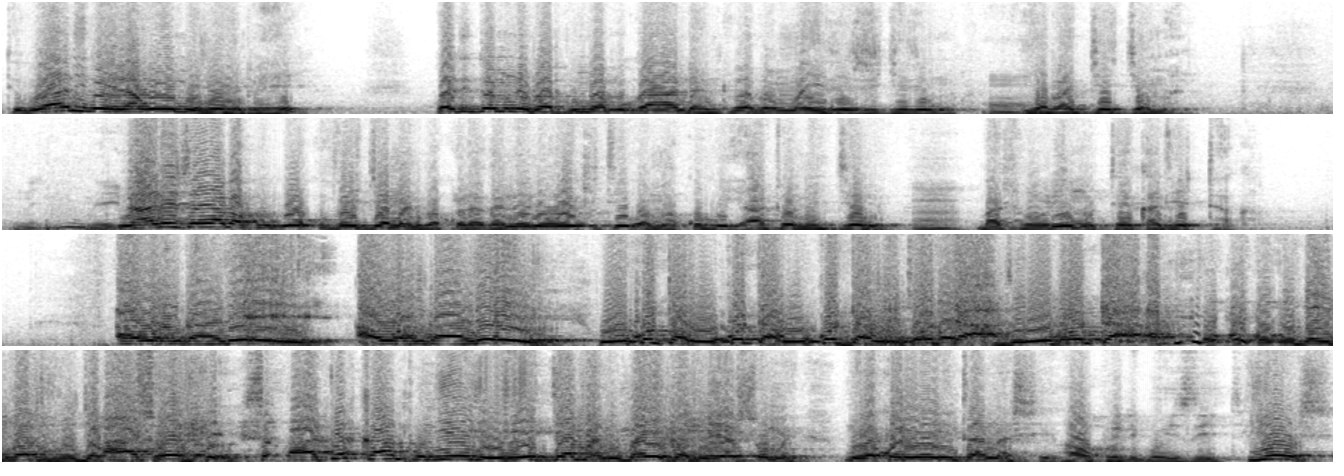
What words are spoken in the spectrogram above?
tibwalibeerawo emirembe waliddemu ne bapima buganda netulaba mayiro ezigirimu yabajja e germany naleetayo abakugu okuva e germany bakolagane nowekitiibwa makubu atone jenu. Batunulye mu tteeka ly'ettaka awangale awangale! Okota okota okota zoja okota ate ate kampuni eyo eyegermany mayiga mweyasome mweyakolera internship. How credible is it? Yes.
